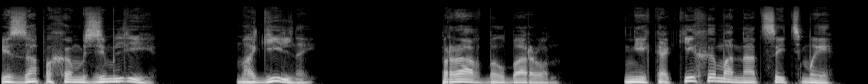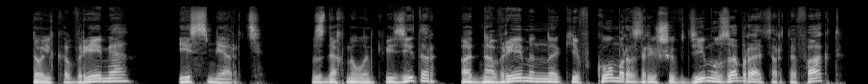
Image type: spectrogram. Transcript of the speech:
и запахом земли, могильной. Прав был барон. Никаких эманаций тьмы, только время и смерть. Вздохнул инквизитор, одновременно кивком разрешив Диму забрать артефакт.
